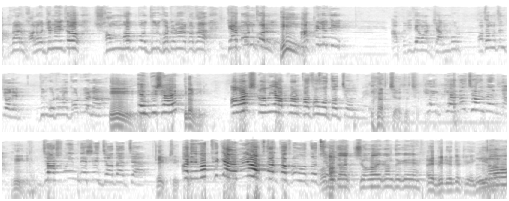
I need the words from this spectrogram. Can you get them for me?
আপনার ভালোর জন্যই তো সম্ভাব্য দুর্ঘটনার কথা জ্ঞাপন করল। আপনি যদি আপনি যদি আমার জাম্বুর কথা মতন চলেন দুর্ঘটনা ঘটবে না। এমপি সাহেব বলুন। আমার স্বামী আপনার কথা মতো চলবে। আচ্ছা আচ্ছা আচ্ছা। কেন চলবেন না? জসমিন দেশে জদাচার ঠিক, ঠিক। আর এবার থেকে আমিও আপনার কথা মতো চলবো। চলো এখান থেকে। এই ভিডিওকে একটু এগিয়ে নাও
